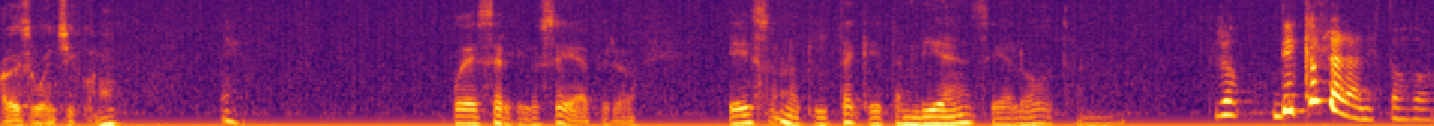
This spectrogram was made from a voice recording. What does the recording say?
Parece buen chico, ¿no? Puede ser que lo sea, pero eso no quita que también sea lo otro. Pero, ¿de qué hablarán estos dos?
